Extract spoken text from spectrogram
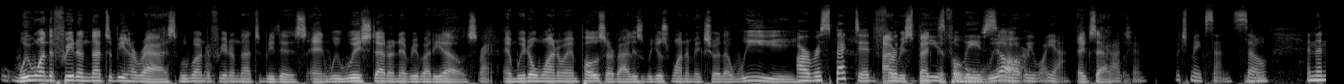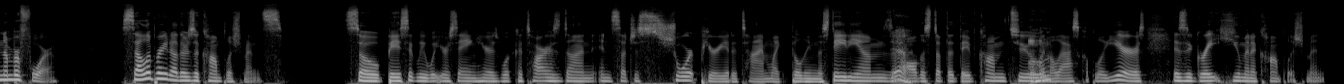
we want the freedom not to be harassed we want the freedom not to be this and we wish that on everybody else Right. and we don't want to impose our values we just want to make sure that we Are respected Are for respected these for who beliefs we and are. what we want. Yeah. exactly Gotcha. Which makes sense. So, and then number four, celebrate others' accomplishments. So basically, what you're saying here is what Qatar has done in such a short period of time, like building the stadiums and all the stuff that they've come to Mhm. in the last couple of years, is a great human accomplishment.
